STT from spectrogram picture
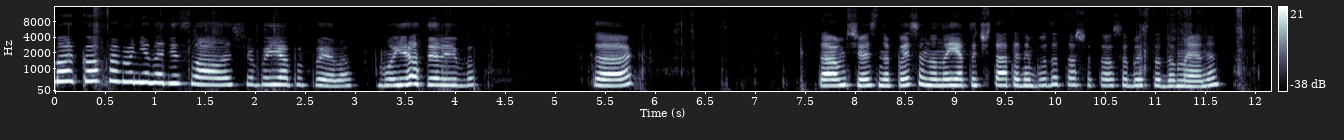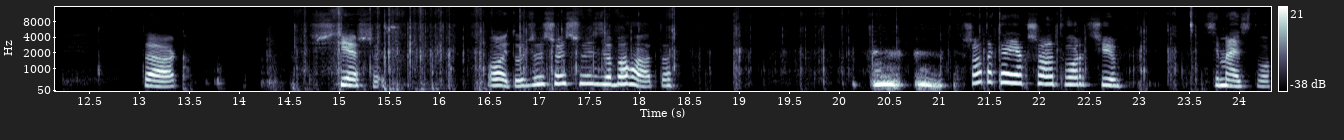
Макофа мені надіслала, щоб я попила. Моя ти риба. Так. Там щось написано, але я то читати не буду, то що то особисто до мене. Так. Ще щось. Ой, тут же щось, щось забагато. Що таке, якщо творчі сімейство?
